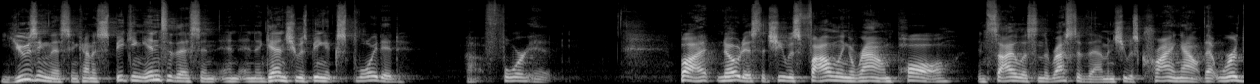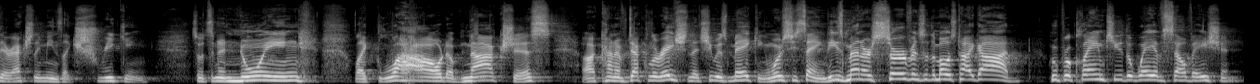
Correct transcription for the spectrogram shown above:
using this and kind of speaking into this, and, and, and again, she was being exploited uh, for it. But notice that she was following around Paul and Silas and the rest of them, and she was crying out. That word there actually means like shrieking. So it's an annoying, like loud, obnoxious uh, kind of declaration that she was making. What was she saying? These men are servants of the Most High God who proclaim to you the way of salvation.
